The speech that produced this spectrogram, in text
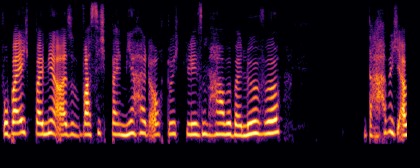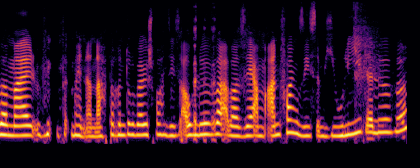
Wobei ich bei mir, also was ich bei mir halt auch durchgelesen habe bei Löwe, da habe ich aber mal mit meiner Nachbarin drüber gesprochen. Sie ist auch Löwe, aber sehr am Anfang. Sie ist im Juli der Löwe.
